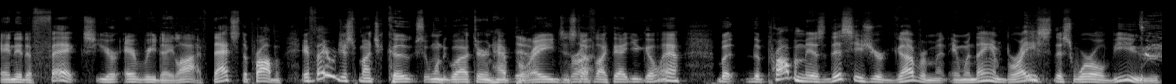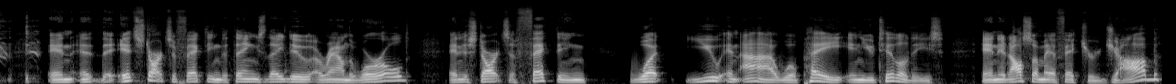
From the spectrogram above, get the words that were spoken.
and it affects your everyday life. That's the problem. If they were just a bunch of kooks that want to go out there and have Yeah, parades and stuff like that, you go, well. But the problem is, this is your government, and when they embrace this worldview, and it, it starts affecting the things they do around the world, and it starts affecting what you and I will pay in utilities, and it also may affect your job.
